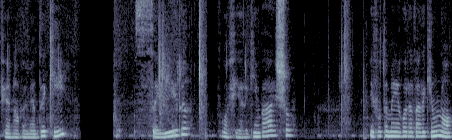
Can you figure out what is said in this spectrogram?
Enfiar novamente aqui. Vou sair. Vou enfiar aqui embaixo. E vou também agora dar aqui um nó.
